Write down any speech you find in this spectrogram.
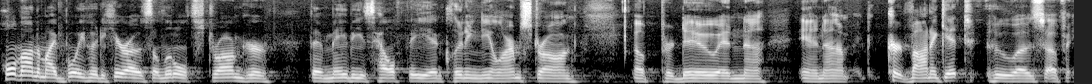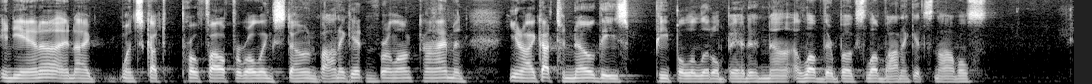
hold on to my boyhood heroes a little stronger than maybe is healthy, including Neil Armstrong of Purdue and, uh, and um, Kurt Vonnegut, who was of Indiana, and I once got to profile for Rolling Stone Vonnegut for a long time, and you know I got to know these people a little bit, and uh, I love their books, love Vonnegut's novels. I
